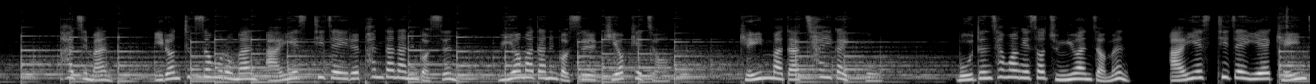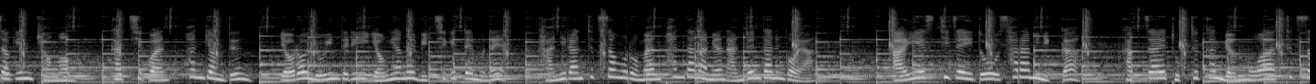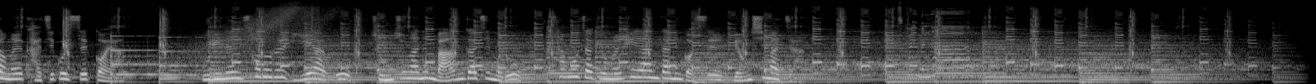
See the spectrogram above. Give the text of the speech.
하지만 이런 특성으로만 ISTJ를 판단하는 것은 위험하다는 것을 기억해줘. 개인마다 차이가 있고 모든 상황에서 중요한 점은 ISTJ의 개인적인 경험, 가치관, 환경 등 여러 요인들이 영향을 미치기 때문에 단일한 특성으로만 판단하면 안 된다는 거야. ISTJ도 사람이니까 각자의 독특한 면모와 특성을 가지고 있을 거야. 우리는 서로를 이해하고 존중하는 마음가짐으로 상호작용을 해야 한다는 것을 명심하자.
